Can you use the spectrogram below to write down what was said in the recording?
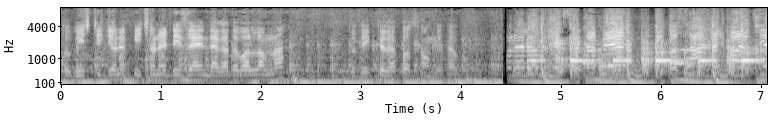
তো বৃষ্টির জন্য পিছনের ডিজাইন দেখাতে পারলাম না। তো দেখতে থাকো, সঙ্গে থাকো। তো সামনেই বাজছে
